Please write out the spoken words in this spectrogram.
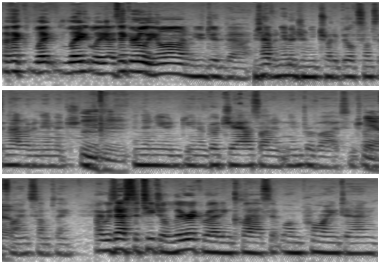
I think late, lately, I think early on you did that. You'd have an image and you try to build something out of an image. Mm-hmm. And then you you know go jazz on it and improvise and try Yeah. to find something. I was asked to teach a lyric writing class at one point, and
